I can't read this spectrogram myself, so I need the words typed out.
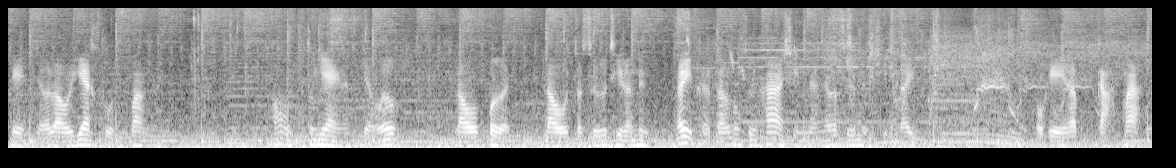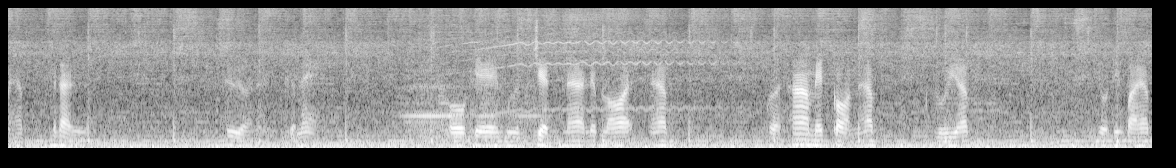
เค เดี๋ยวเราแยกส่วนบ้างอ๋อต้องแยกนะ เดี๋ยวเราเปิดเราจะซื้อทีละหนึ่งเฮ้ยแต่เราต้องซื้อ 5 ชิ้นนะแล้วก็ซื้อ 1 ชิ้นได้โอเคครับกากมากนะครับ ไม่ได้เลยเกลือนะเกลือแร่โอเคหมื่นเจ็ดนะเรียบร้อยนะครับ เปิด 5 เม็ดก่อนนะครับลุยครับโยนทิ้งไปครับ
